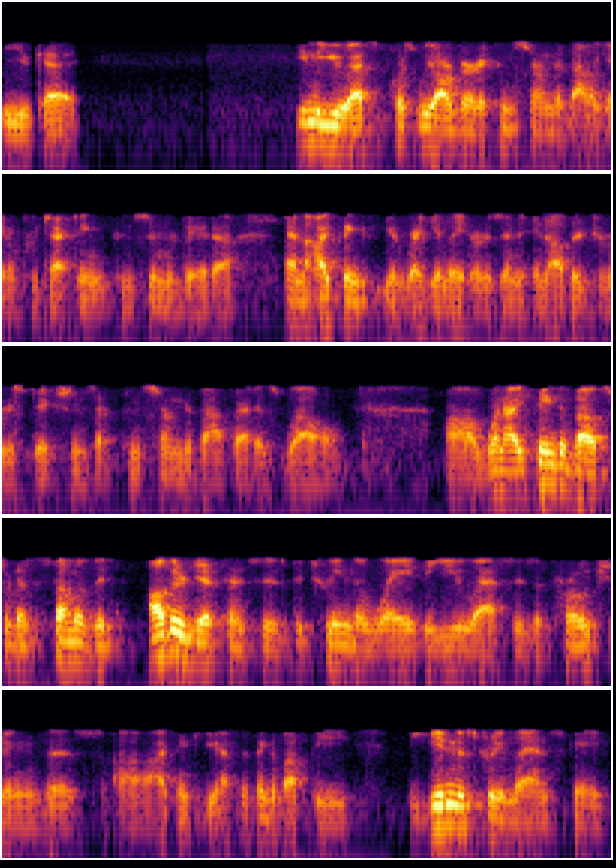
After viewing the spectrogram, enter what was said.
the UK. In the U.S., of course, we are very concerned about you know protecting consumer data, and I think you know, regulators in, in other jurisdictions are concerned about that as well. Uh, when I think about sort of some of the other differences between the way the U.S. is approaching this, uh, I think you have to think about the, the industry landscape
